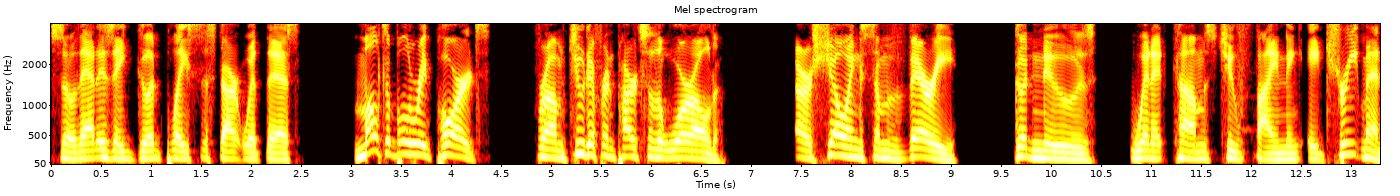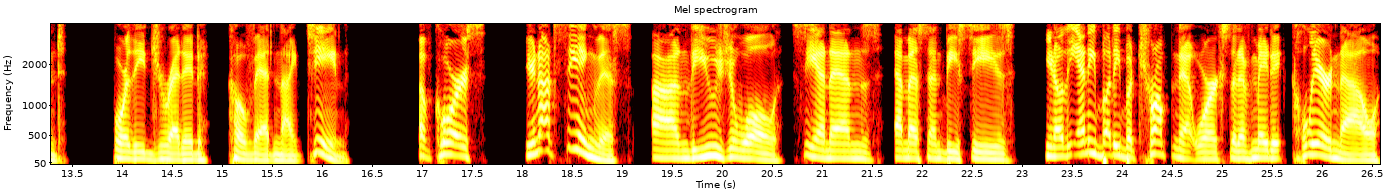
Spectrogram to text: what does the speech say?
So that is a good place to start with this. Multiple reports from two different parts of the world are showing some very good news when it comes to finding a treatment for the dreaded COVID 19. Of course, you're not seeing this on the usual CNNs, MSNBCs, you know, the anybody but Trump networks that have made it clear now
